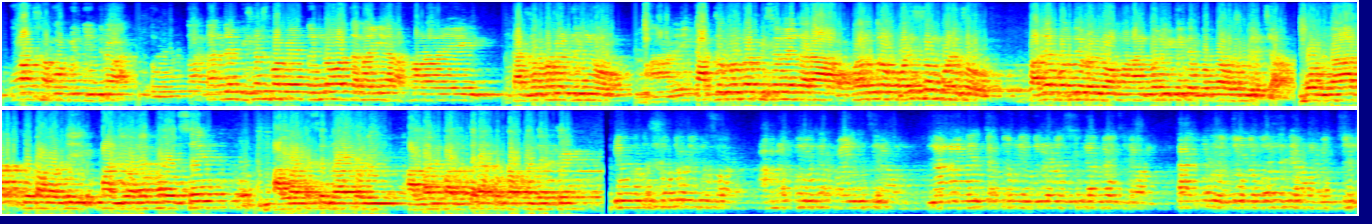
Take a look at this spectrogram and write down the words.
উপহার সামগ্রী দিদরা তো তাদের বিশেষভাবে ধন্যবাদ জানাই আর আপনারা এই কার্যক্রমের জন্য। আর এই কার্যক্রমের পিছনে যারা অক্লান্ত পরিশ্রম করেছ তাদের মধ্যে রইল আমার আন্তরিক কৃতজ্ঞতা ও শুভেচ্ছা। বন্যার মোটামুটি পানি অনেক হয়েছে। আল্লাহর কাছে দয়া করি আল্লাহ রাখুক আপনাদেরকে। আমরা নানা শিকার হয়েছিলাম। তারপরে জনগণ থেকে আমরা বিচ্ছিন্ন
